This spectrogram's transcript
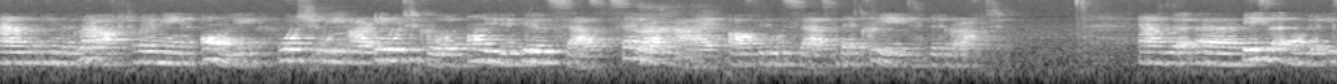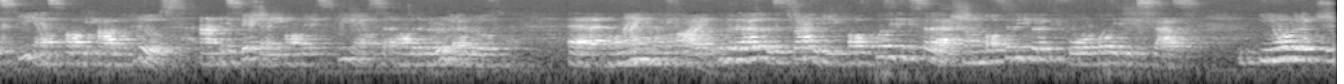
and in the graft remain only what we are able to call only the good cells, several types of the good cells that create the graft. And uh, based on the experience of the other groups, and especially on the experience of the Perugia group, uh, 1995, we developed a strategy of positive selection of CD34 positive cells in order to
